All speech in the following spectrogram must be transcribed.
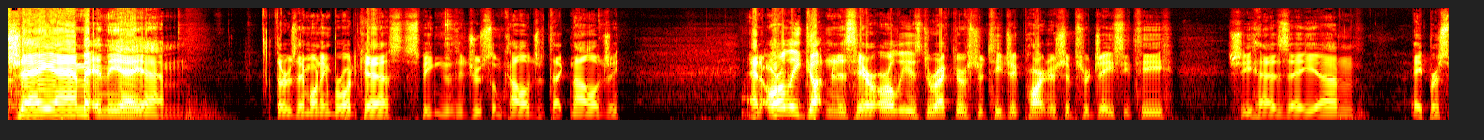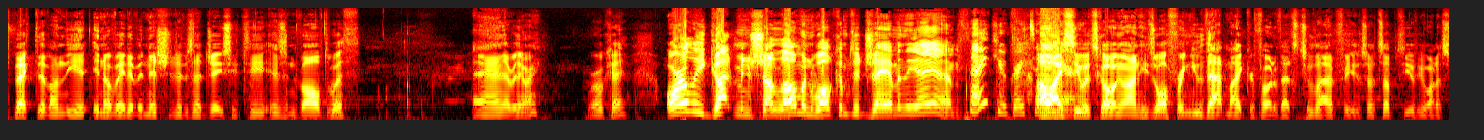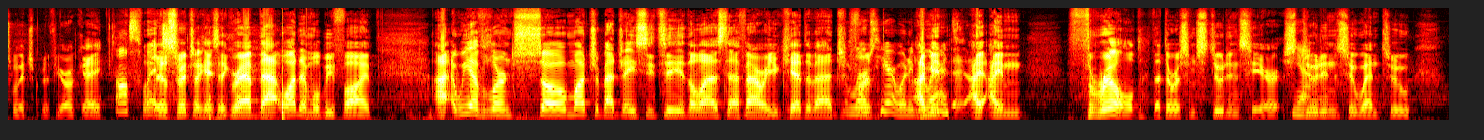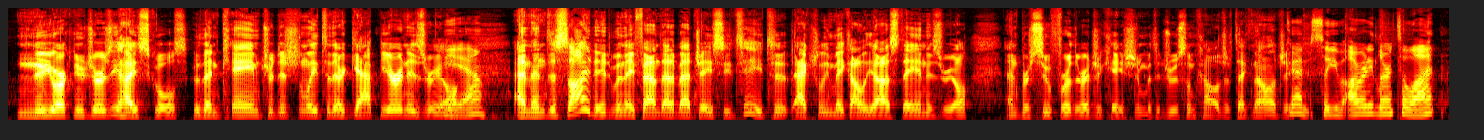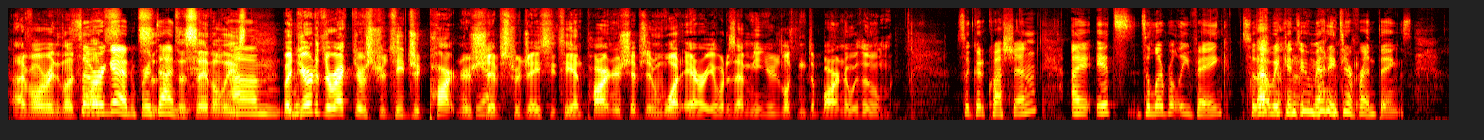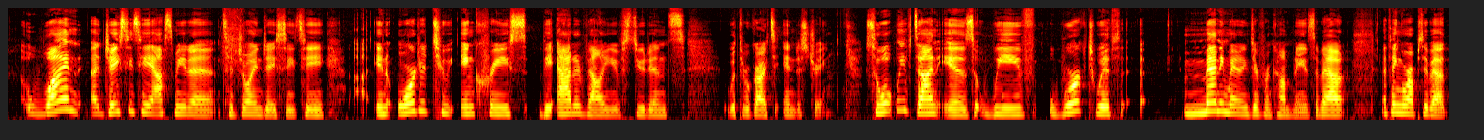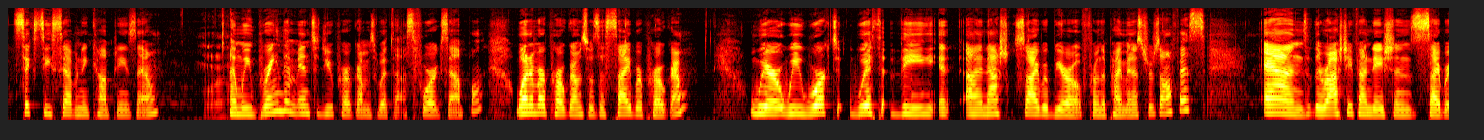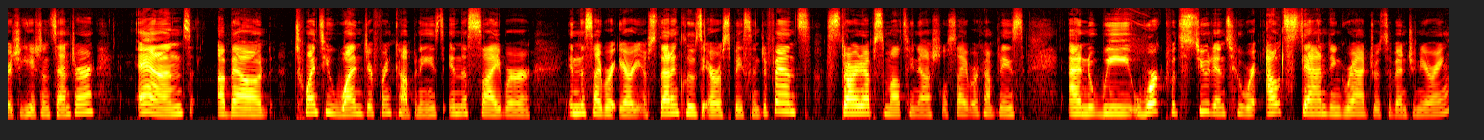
JM in the AM. Thursday morning broadcast, speaking of the Jerusalem College of Technology. And Orly Gutman is here. Orly is Director of Strategic Partnerships for JCT. She has a, um, a perspective on the innovative initiatives that JCT is involved with. And everything right? We're okay? Orly Gutman, shalom, and welcome to JM and the AM. Thank you. Great to be here. Oh, I here. see what's going on. He's offering you that microphone if that's too loud for you. So it's up to you if you want to switch. But if you're okay, I'll switch. You'll switch. Okay, so grab that one and we'll be fine. Uh, we have learned so much about JCT in the last half hour. You can't imagine. Let's hear it. What have I you mean, learned? I, I'm thrilled that there were some students here, Yeah. students who went to New York, New Jersey high schools, who then came traditionally to their gap year in Israel. Yeah. And then decided when they found out about JCT to actually make Aliyah stay in Israel and pursue further education with the Jerusalem College of Technology. Good. So you've already learned a lot. I've already learned So a lot, we're good. We're to, done. to say the least. Um, but we- you're the director of strategic partnerships for JCT, and partnerships in what area? What does that mean? You're looking to partner with whom? It's a good question. Uh, it's deliberately vague so that we can do many different things. One, uh, JCT asked me to, to join JCT uh, in order to increase the added value of students with regard to industry. So, what we've done is we've worked with many, many different companies, about, I think we're up to about 60, 70 companies now. And we bring them in to do programs with us. For example, one of our programs was a cyber program where we worked with the uh, National Cyber Bureau from the Prime Minister's office and the Rashi Foundation's Cyber Education Center and about 21 different companies in the cyber in the cyber area. So that includes aerospace and defense, startups, multinational cyber companies, and we worked with students who were outstanding graduates of engineering,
